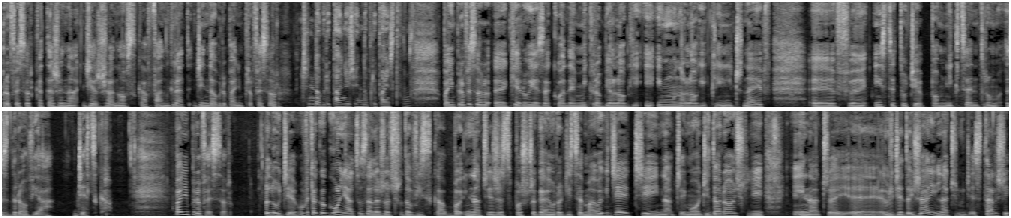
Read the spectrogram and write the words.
profesor Katarzyna Dzierżanowska-Fangrat. Dzień dobry pani profesor. Dzień dobry pani, dzień dobry państwu. Pani profesor e, kieruje Zakładem Mikrobiologii i Immunologii Klinicznej w, e, w Instytucie Pomnik Centrum Zdrowia Dziecka. Pani profesor, ludzie, mówię tak ogólnie, ale to zależy od środowiska, bo inaczej rzecz postrzegają rodzice małych dzieci, inaczej młodzi dorośli, inaczej e, ludzie dojrzali, inaczej ludzie starsi.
